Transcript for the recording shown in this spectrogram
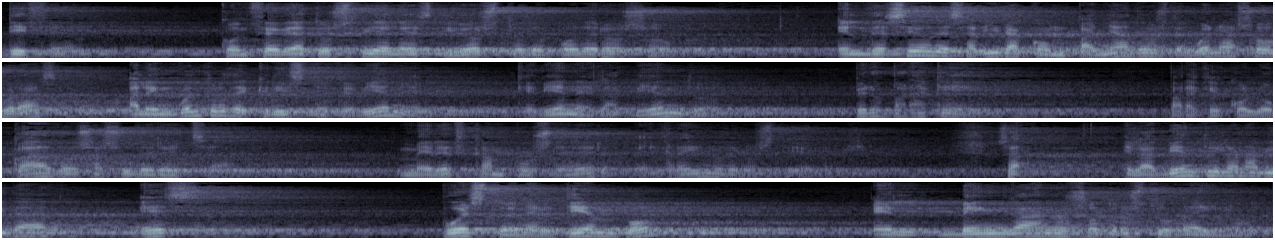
dice, concede a tus fieles, Dios Todopoderoso, el deseo de salir acompañados de buenas obras al encuentro de Cristo que viene, que viene el Adviento. ¿Pero para qué? Para que colocados a su derecha merezcan poseer el reino de los cielos. O sea, el Adviento y la Navidad es puesto en el tiempo el venga a nosotros tu reino.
